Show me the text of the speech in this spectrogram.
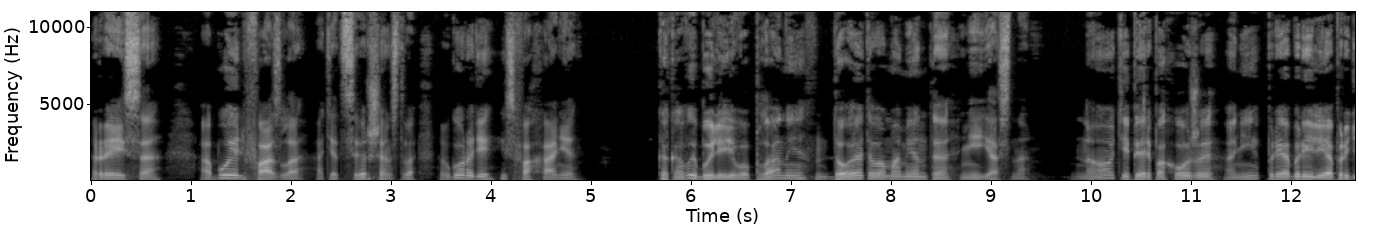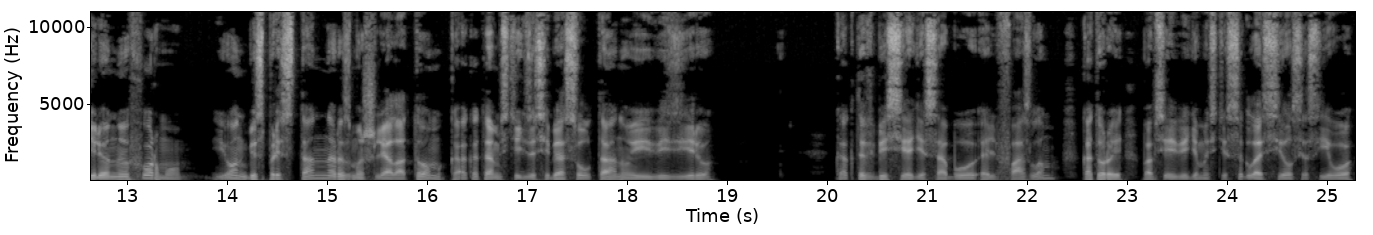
Рейса, Абуэль Фазла, отец совершенства, в городе Исфахане. Каковы были его планы, до этого момента неясно. Но теперь, похоже, они приобрели определенную форму, и он беспрестанно размышлял о том, как отомстить за себя султану и визирю. Как-то в беседе с Абу Эль-Фазлом, который, по всей видимости, согласился с его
